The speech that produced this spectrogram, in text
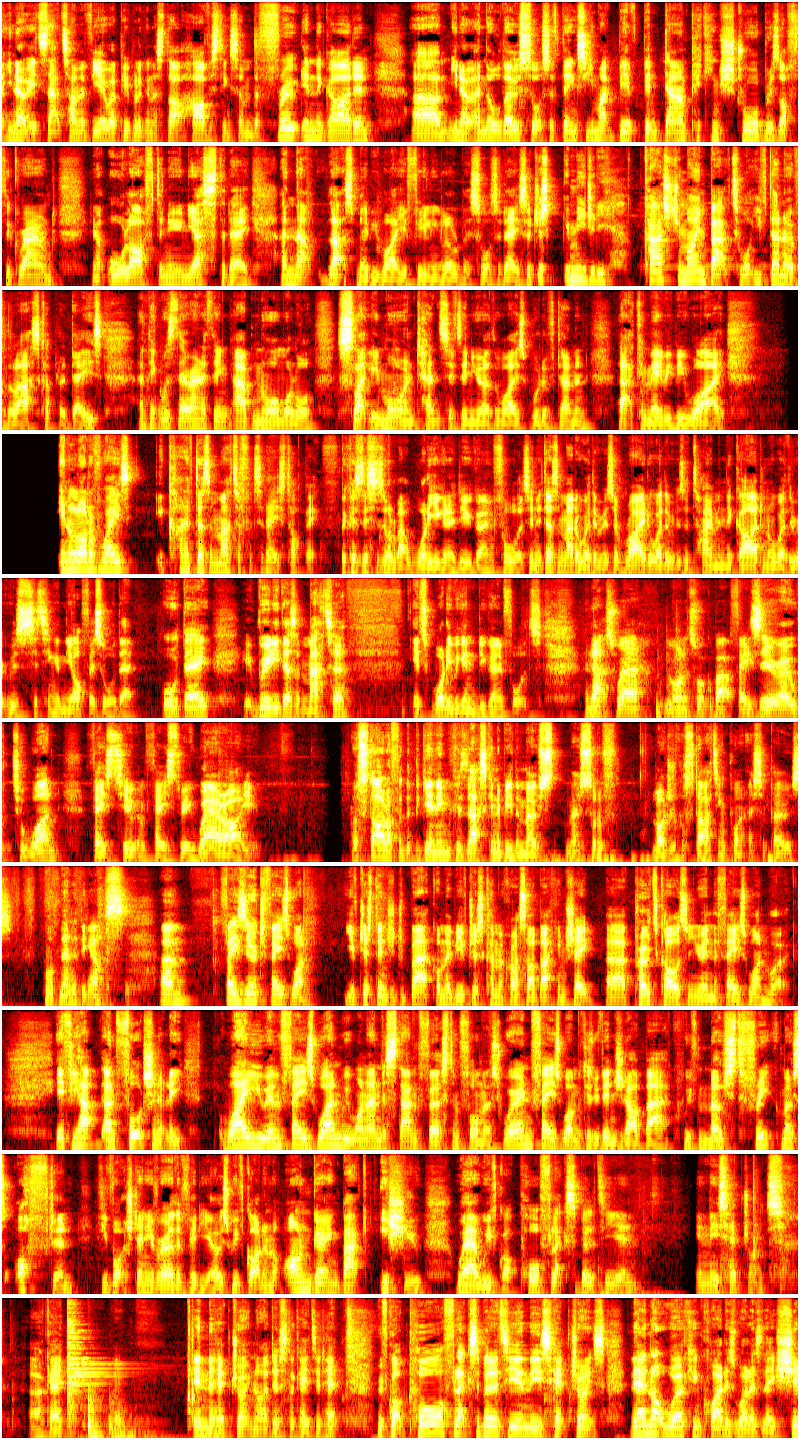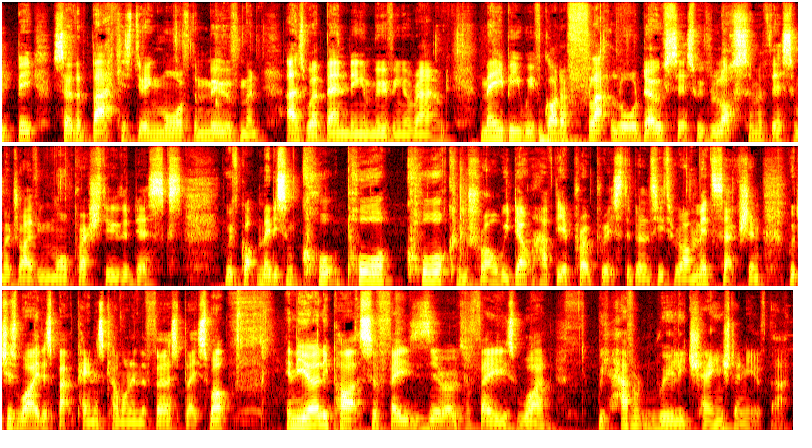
you know, it's that time of year where people are going to start harvesting some of the fruit in the garden, um, you know, and all those sorts of things. So you might be have been down picking strawberries off the ground, you know, all afternoon yesterday, and that that's maybe why you're feeling a little bit sore today. So just immediately cast your mind back to what you've done over the last couple of days and think, was there anything abnormal or slightly more intensive than you otherwise would have done, and that can maybe be why. In a lot of ways, it kind of doesn't matter for today's topic because this is all about what are you going to do going forwards. And it doesn't matter whether it was a ride or whether it was a time in the garden or whether it was sitting in the office all day. All day, it really doesn't matter. It's what are we going to do going forwards, and that's where we want to talk about phase zero to one, phase two, and phase three. Where are you? We'll start off at the beginning because that's going to be the most most sort of logical starting point, I suppose, more than anything else. Um, phase zero to phase one you've just injured your back, or maybe you've just come across our back in shape uh, protocols and you're in the phase one work. If you have, unfortunately, why are you in phase one? We want to understand first and foremost. We're in phase one because we've injured our back. We've most freak, most often, if you've watched any of our other videos, we've got an ongoing back issue where we've got poor flexibility in in these hip joints. Okay. Oh in the hip joint, not a dislocated hip. We've got poor flexibility in these hip joints. They're not working quite as well as they should be, so the back is doing more of the movement as we're bending and moving around. Maybe we've got a flat lordosis. We've lost some of this and we're driving more pressure through the discs. We've got maybe some core, poor core control. We don't have the appropriate stability through our midsection, which is why this back pain has come on in the first place. Well, in the early parts of phase zero to phase one, we haven't really changed any of that.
